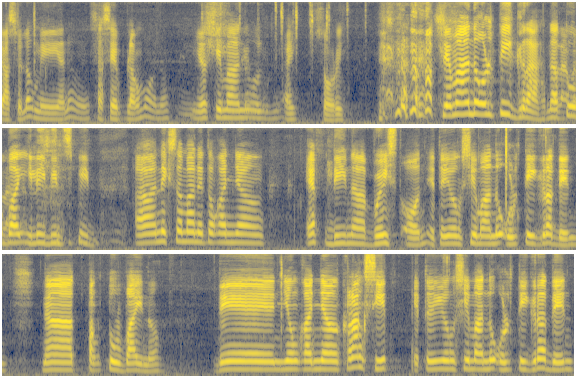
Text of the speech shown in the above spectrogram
Kaso lang may ano, sa semp lang mo, no? Yung Shimano, ay, sorry. Shimano Ultigra na Wala, 2 by wala. 11 speed. Ah, next naman ito kanyang FD na braced on. Ito yung Shimano Ultigra din na pang 2 by, no? Then yung kanyang crankseat, ito yung Shimano Ultigra din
